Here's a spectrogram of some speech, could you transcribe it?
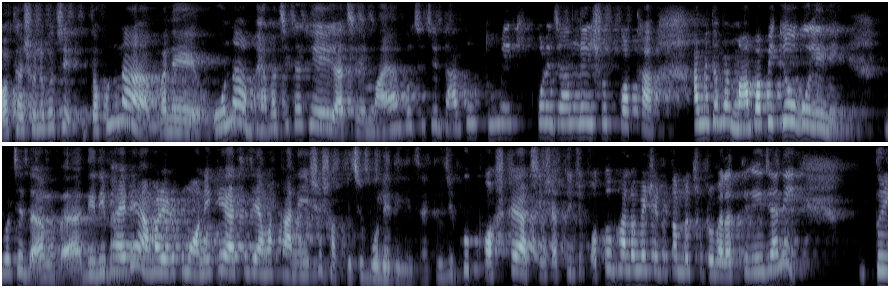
কথা শুনে বলছে, তখন না মানে ও না ভ্যাবাচিকা খেয়ে গেছে। মায়া বলছে যে, দাদু, তুমি কি করে জানলে এইসব কথা? আমি তো আমার মা বাবাকেও বলিনি। বলছে দিদি ভাই রে আমার এরকম অনেকে আছে যে, আমার কানে এসে সবকিছু বলে দিয়ে যায়। তুই যে খুব কষ্টে আছিস আর তুই যে কত ভালো মেয়ে, সেটা তো আমরা ছোটবেলার থেকেই জানি। তুই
